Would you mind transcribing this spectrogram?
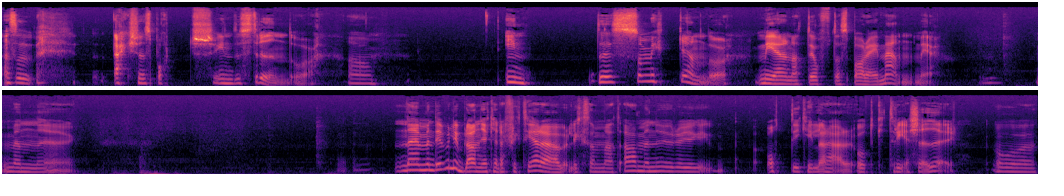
Alltså, actionsportindustrin då Ja. In, inte så mycket ändå. Mer än att det oftast bara är män med. Men... Eh, nej, men det är väl ibland jag kan reflektera över liksom att ah, men nu är det ju 80 killar här och tre tjejer. Och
